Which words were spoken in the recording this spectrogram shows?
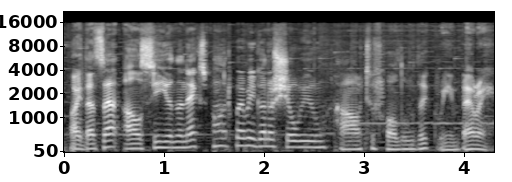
Alright, that's that. I'll see you in the next part where we're gonna show you how to follow the green berry.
